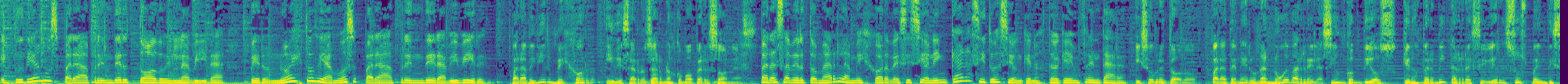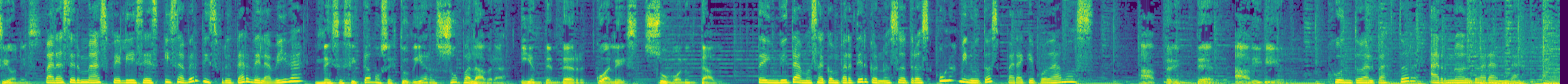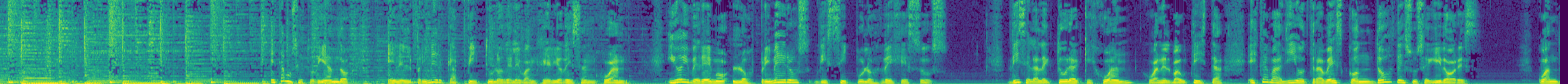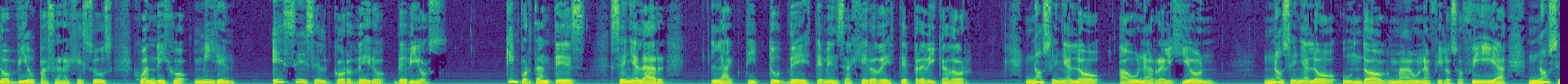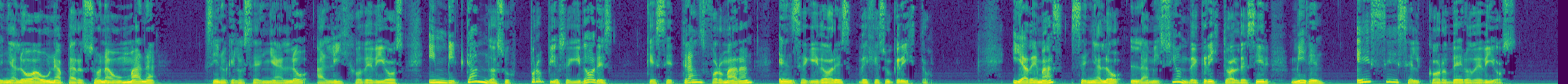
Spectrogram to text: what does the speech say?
Estudiamos para aprender todo en la vida, pero no estudiamos para aprender a vivir. Para vivir mejor y desarrollarnos como personas. Para saber tomar la mejor decisión en cada situación que nos toque enfrentar. Y sobre todo, para tener una nueva relación con Dios que nos permita recibir sus bendiciones. Para ser más felices y saber disfrutar de la vida, necesitamos estudiar su palabra y entender cuál es su voluntad. Te invitamos a compartir con nosotros unos minutos para que podamos aprender a vivir. Junto al pastor Arnoldo Aranda. Estamos estudiando en el primer capítulo del Evangelio de San Juan y hoy veremos los primeros discípulos de Jesús. Dice la lectura que Juan, Juan el Bautista, estaba allí otra vez con dos de sus seguidores, cuando vio pasar a Jesús, Juan dijo, miren, ese es el Cordero de Dios. Qué importante es señalar la actitud de este mensajero, de este predicador. No señaló a una religión, no señaló un dogma, una filosofía, no señaló a una persona humana, sino que lo señaló al Hijo de Dios, invitando a sus propios seguidores que se transformaran en seguidores de Jesucristo. Y además señaló la misión de Cristo al decir, miren, ese es el Cordero de Dios.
